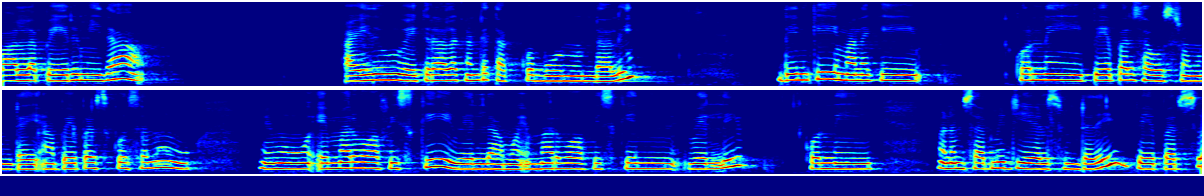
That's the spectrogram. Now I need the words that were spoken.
వాళ్ళ పేరు మీద ఐదు ఎకరాల కంటే తక్కువ భూమి ఉండాలి. దీనికి మనకి కొన్ని పేపర్స్ అవసరం ఉంటాయి. ఆ పేపర్స్ కోసము మేము ఎంఆర్ఓ ఆఫీస్కి వెళ్ళాము. ఎంఆర్ఓ ఆఫీస్కి వెళ్ళి కొన్ని మనం సబ్మిట్ చేయాల్సి ఉంటుంది పేపర్స్.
